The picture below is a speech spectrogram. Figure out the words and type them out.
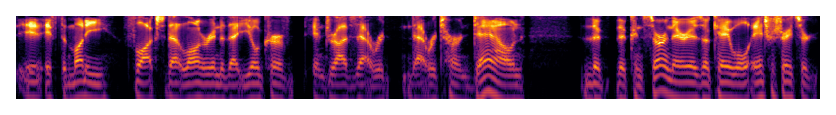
if, if, the money flocks to that longer end of that yield curve and drives that, re- that return down, the, the concern there is, okay, well, interest rates are,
